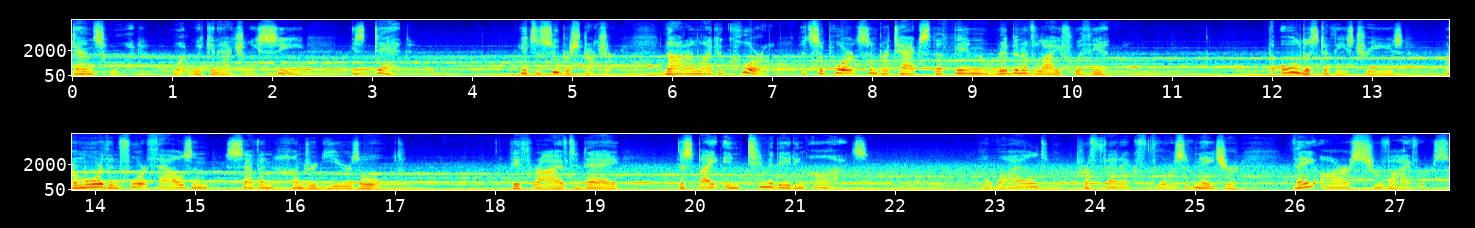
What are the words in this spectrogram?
dense wood, what we can actually see, is dead. It's a superstructure, not unlike a coral that supports and protects the thin ribbon of life within. The oldest of these trees are more than 4,700 years old. They thrive today despite intimidating odds. A wild, prophetic force of nature, they are survivors.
